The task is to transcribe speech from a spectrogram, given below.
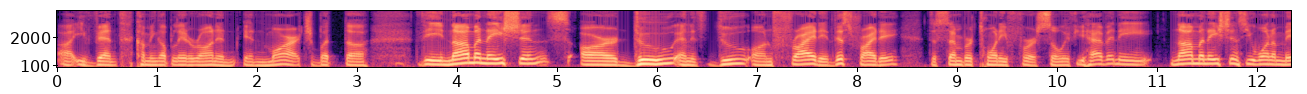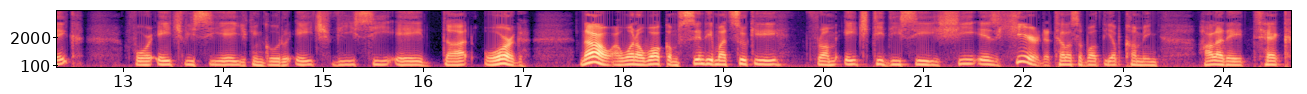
uh, event coming up later on in, in March. But uh, the nominations are due, and it's due on Friday, this Friday, December 21st. So if you have any nominations you want to make for HVCA, you can go to hvca.org. Now, I want to welcome Cindy Matsuki from HTDC. She is here to tell us about the upcoming Holiday Tech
